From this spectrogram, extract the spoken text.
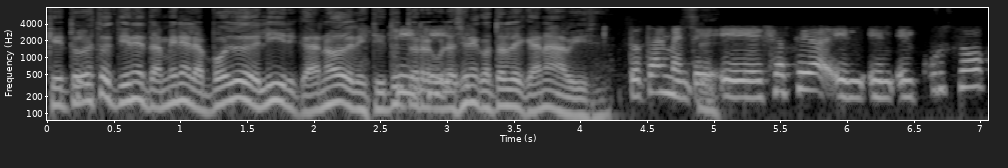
que todo esto tiene también el apoyo del IRCA, ¿no? del Instituto de Regulación y Control del Cannabis. Totalmente. Eh, ya sea el, el, el curso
